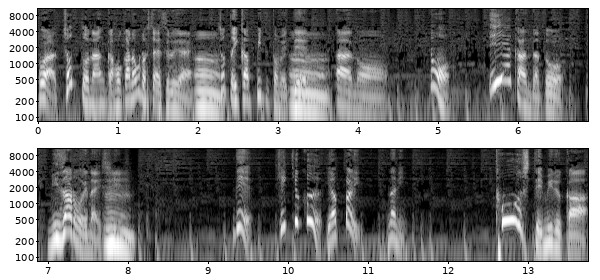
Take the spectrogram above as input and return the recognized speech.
ほら、ちょっとなんか他のことしたりするじゃない、うんちょっとイカピッて止めて、うんあの、でも、映画館だと見ざるを得ないし、うん。で、結局、やっぱり、何？通して見るか、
